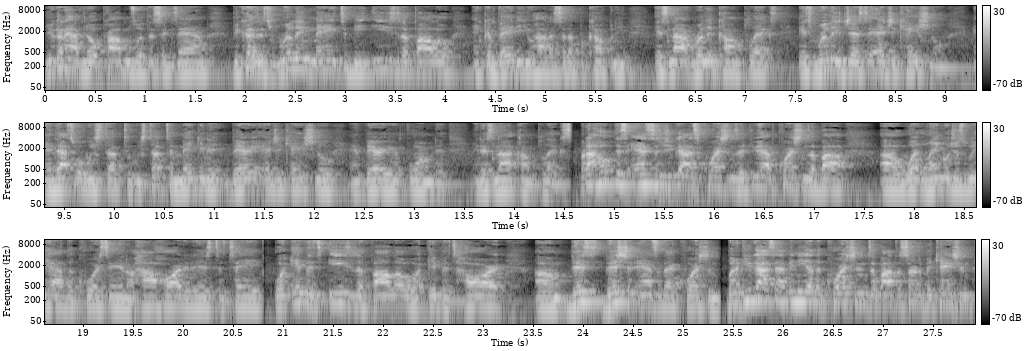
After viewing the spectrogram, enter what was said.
you're gonna have no problems with this exam because it's really made to be easy to follow and convey to you how to set up a company. It's not really complex. It's really just educational. And that's what we stuck to. We stuck to making it very educational and very informative, and it's not complex. But I hope this answers you guys' questions. If you have questions about uh, what languages we have the course in or how hard it is to take or if it's easy to follow or if it's hard. Um, this this should answer that question. But if you guys have any other questions about the certification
